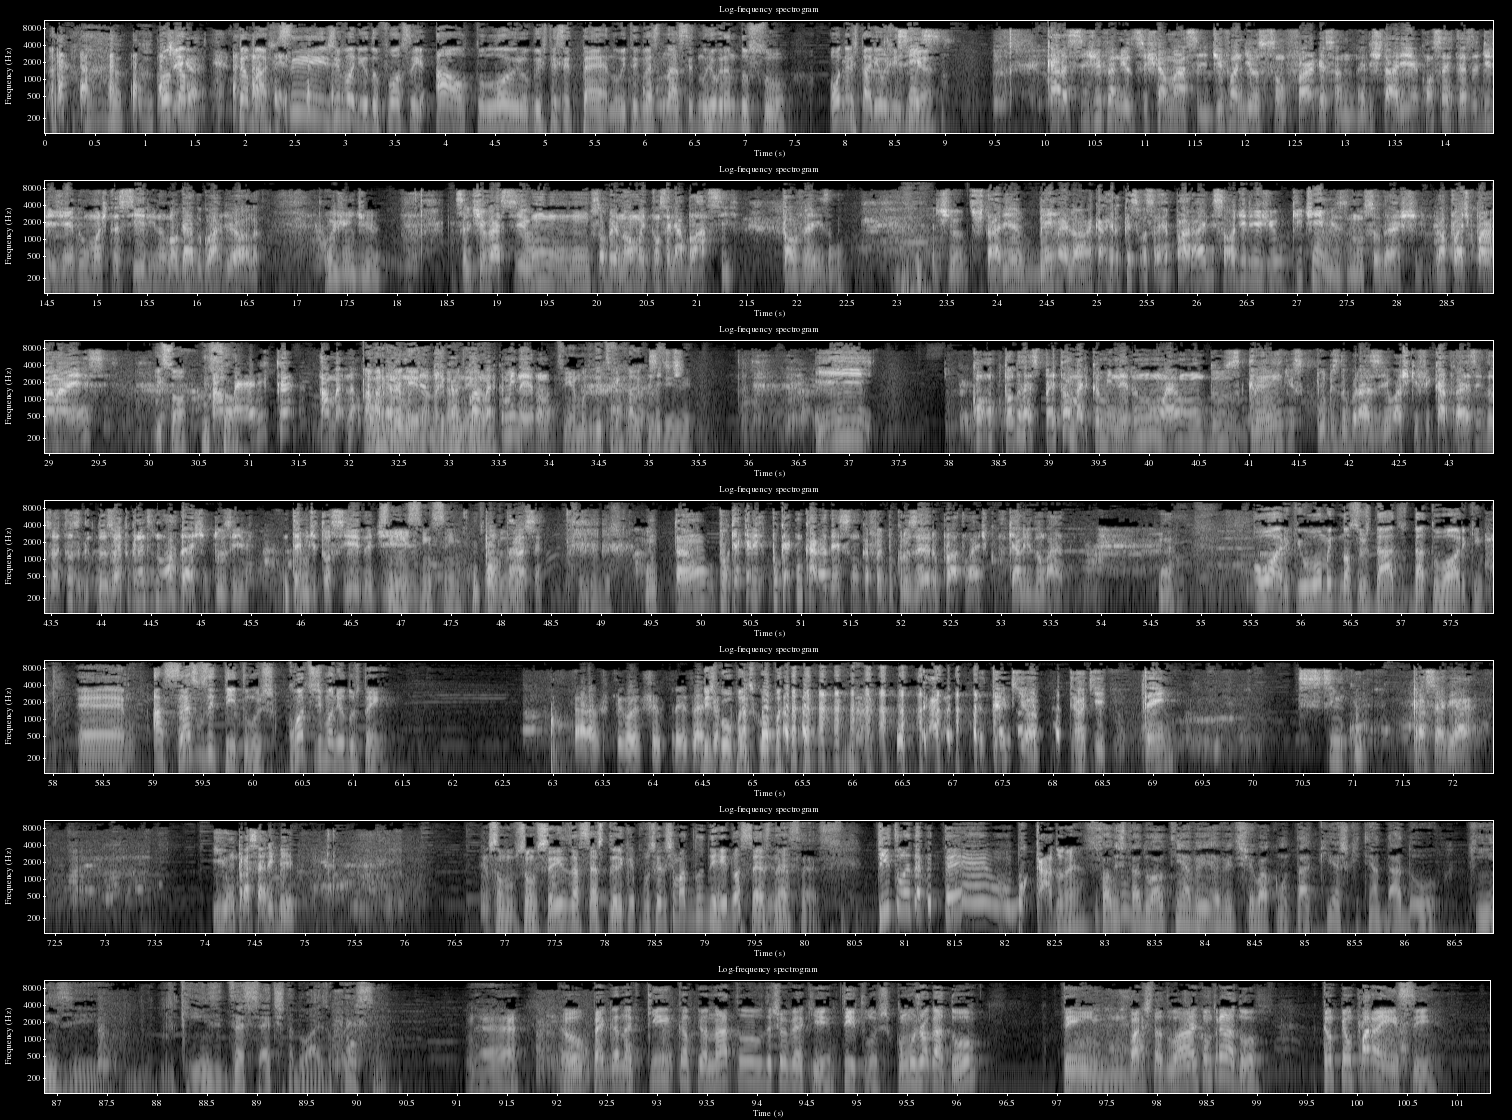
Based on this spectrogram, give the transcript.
Ô, Camacho, se Givanildo fosse alto, loiro, vestisse terno e tivesse nascido no Rio Grande do Sul, onde ele estaria hoje em dia? Cara, se Givanildo se chamasse Givanilson Ferguson, ele estaria com certeza dirigindo o Manchester City no lugar do Guardiola, hoje em dia. Se ele tivesse um, um sobrenome, então seria Blassi, talvez, né? Ele estaria bem melhor na carreira, porque se você reparar, ele só dirigiu que times no Sudeste? O Atlético Paranaense, E só. E só. América... Amé- não, América é Mineiro, muito América com Mineiro. o América Mineiro, né? Sim, é muito identificado, inclusive. E com todo respeito, o América Mineiro não é um dos grandes clubes do Brasil. Acho que fica atrás aí dos oito, dos oito grandes do Nordeste, inclusive, em termos de torcida, de Sim, sim, sim. Sem importância. dúvidas. Sem dúvidas. Então, por que, que, ele, por que, que um cara desse nunca foi pro Cruzeiro, pro Atlético, que é ali do lado? Né? O Oric, o homem dos nossos dados, o Dato Oric, é, acessos e títulos. Quantos Givanildos tem? Cara, pegou de surpresa. Desculpa, desculpa. Cara, eu tenho aqui, ó. Tenho aqui. Tem cinco pra Série A e um pra Série B. são, são seis acessos dele, que por isso que ele é chamado de rei do acesso, né? Acesso. Título ele deve ter um bocado, né? Só do estadual tinha, a gente chegou a contar aqui, acho que tinha dado 15, 15, 17 estaduais, uma coisa assim. É. Eu pegando aqui, campeonato, deixa eu ver aqui. Títulos. Como jogador, tem vários estaduais. Como treinador, campeão paraense.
